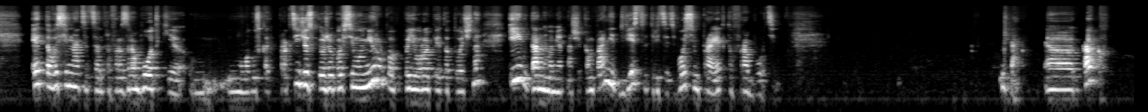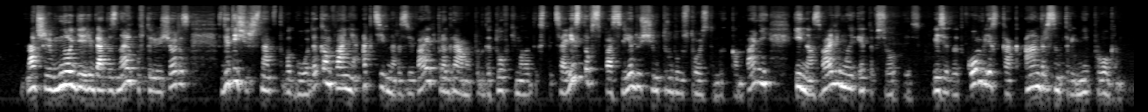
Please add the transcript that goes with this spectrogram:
Это 18 центров разработки, ну, могу сказать, практически уже по всему миру, по, по Европе это точно. И в данный момент нашей компании 238 проектов в работе. Итак, э, как наши многие ребята знают, повторю еще раз, с 2016 года компания активно развивает программу подготовки молодых специалистов с последующим трудоустройством их компаний, и назвали мы это все, весь, весь этот комплекс, как Андерсон Трени Программ.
